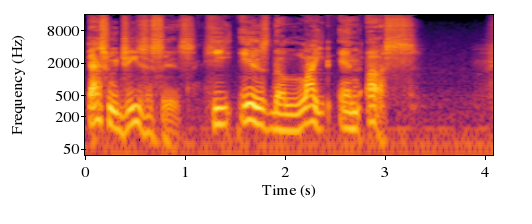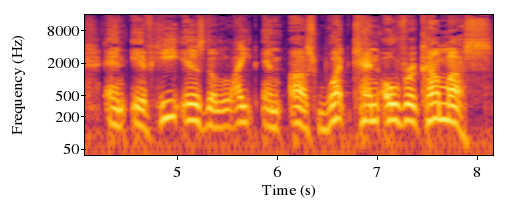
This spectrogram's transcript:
That's who Jesus is. He is the light in us. And if he is the light in us, what can overcome us?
